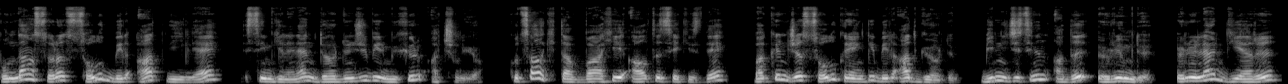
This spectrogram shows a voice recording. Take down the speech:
Bundan sonra soluk bir ad ile simgelenen dördüncü bir mühür açılıyor. Kutsal kitap Vahiy 6.8'de bakınca soluk renkli bir ad gördüm. Birincisinin adı ölümdü. Ölüler diyarı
